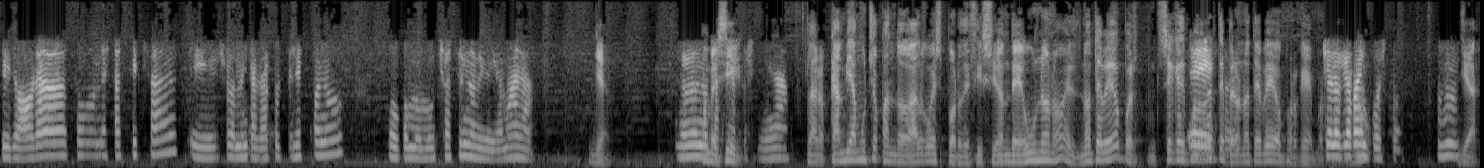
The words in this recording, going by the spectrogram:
Pero ahora con estas fechas, eh, solamente hablar por teléfono o como mucho hacer una videollamada. Ya. No lo Hombre, notas sí. Claro, cambia mucho cuando algo es por decisión de uno, ¿no? El no te veo, pues sé que puedo Eso verte, es. pero no te veo porque... Que lo que va ¿no? impuesto. Ya,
